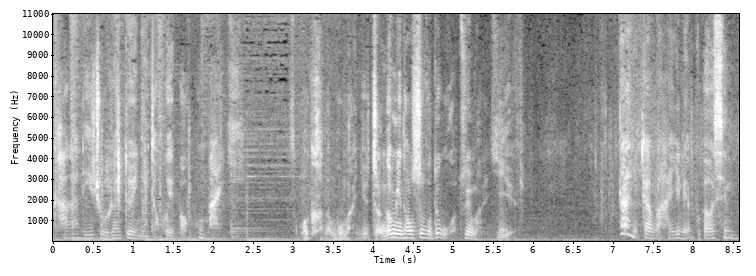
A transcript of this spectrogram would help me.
看来李主任对你的汇报不满意。怎么可能不满意？整个明堂师傅对我最满意。那你干嘛还一脸不高兴呢？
